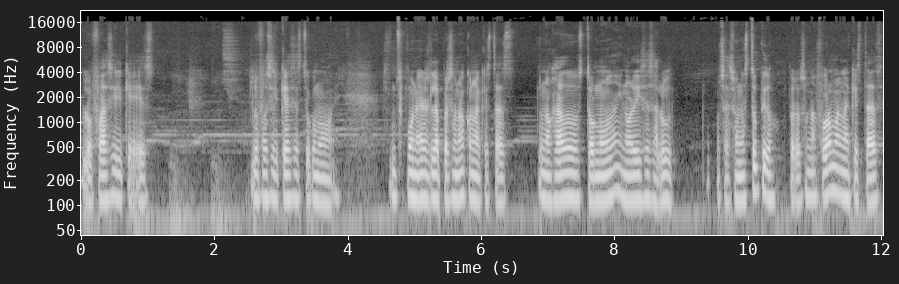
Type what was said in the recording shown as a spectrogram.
lo fácil que es lo fácil que es esto como suponer la persona con la que estás enojado estornuda y no le dice salud. O sea, suena estúpido, pero es una forma en la que estás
